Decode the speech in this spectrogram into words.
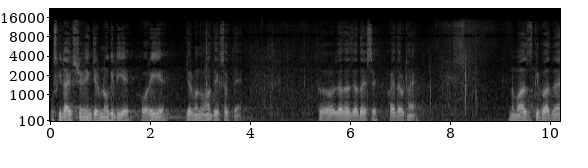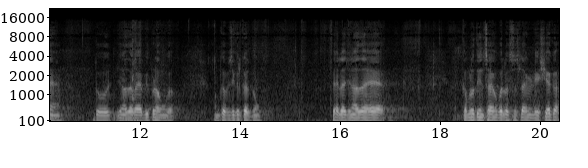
اس کی لائیو اسٹریمنگ جرمنوں کے لیے ہو رہی ہے۔ جرمن وہاں دیکھ سکتے ہیں۔ تو زیادہ سے زیادہ اس سے فائدہ اٹھائیں۔ نماز کے بعد میں دو جنازہ غائب بھی پڑھاؤں گا، ان کا بھی ذکر کر دوں۔ پہلا جنازہ ہے قمر الدین صاحب مبلغ سلسلہ انڈونیشیا کا،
